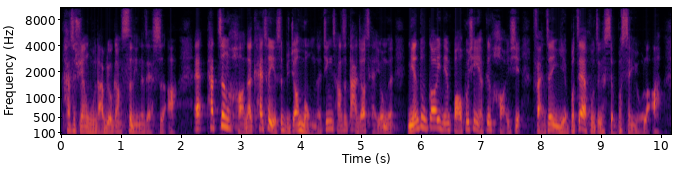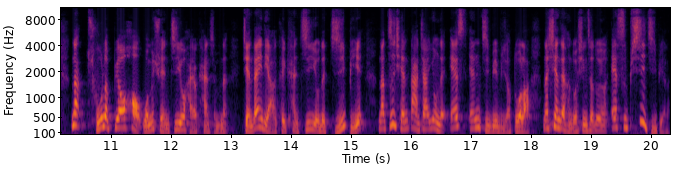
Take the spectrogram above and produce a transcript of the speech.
它是选五 W 杠四零的在试啊。哎，它正好呢，开车也是比较猛的，经常是大脚踩油门，粘度高一点，保护性也更好一些。反正也不在乎这个省不省油了啊。那除了标号，我们选机油还要看什么呢？简单一点啊，可以看机油的级别。那之前大家用的 SN 级别比较多了，那现在很多新车都用 SP 级别了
